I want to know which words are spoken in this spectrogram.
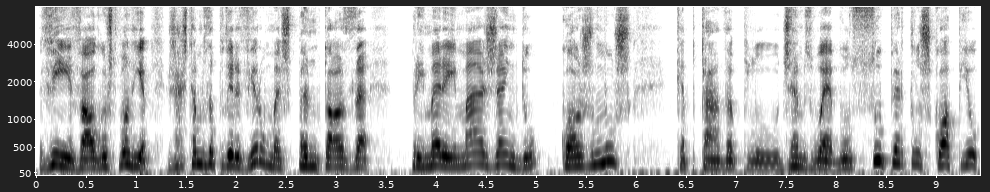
Viva Augusto, bom dia. Já estamos a poder ver uma espantosa primeira imagem do Cosmos, captada pelo James Webb, o super telescópio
